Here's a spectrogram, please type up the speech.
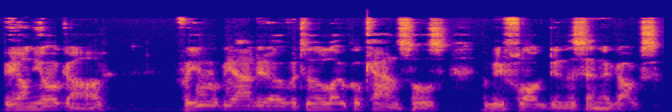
Be on your guard, for you will be handed over to the local councils and be flogged in the synagogues.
